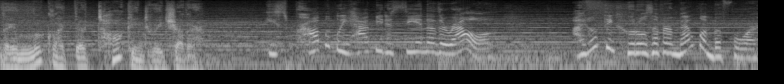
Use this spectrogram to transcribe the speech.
They look like they're talking to each other. He's probably happy to see another owl. I don't think Hootle's ever met one before.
